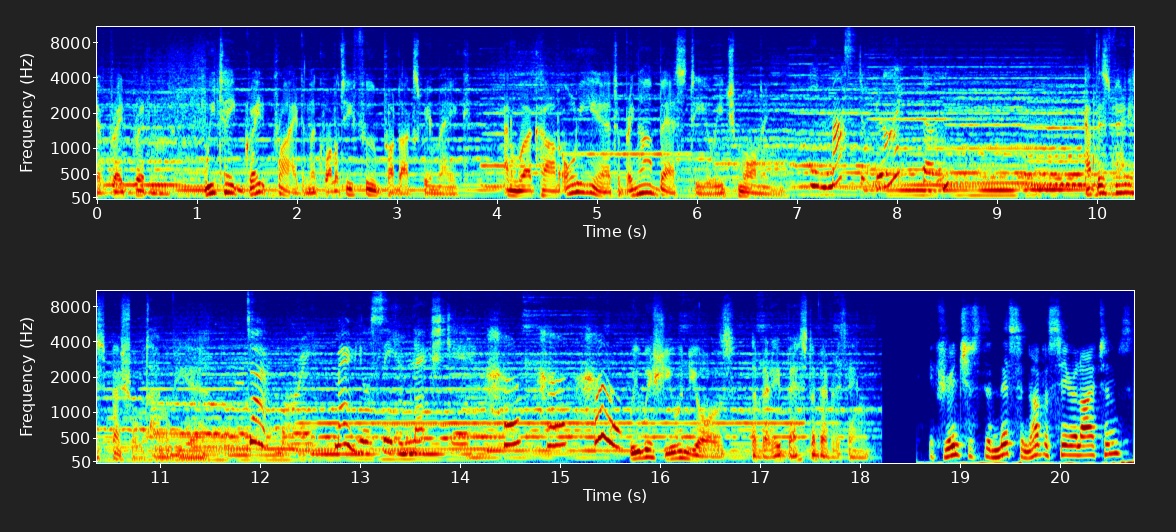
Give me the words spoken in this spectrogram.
Kellogg of Great Britain, we take great pride in the quality food products we make and work hard all year to bring our best to you each morning. He must have liked them. At this very special time of year. Don't worry, maybe you'll see him next year. Ho, ho, ho. We wish you and yours the very best of everything. If you're interested in this and other cereal items,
